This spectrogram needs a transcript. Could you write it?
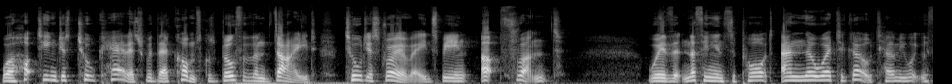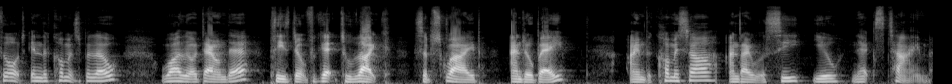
Well, Hot Team just too careless with their comms because both of them died, two destroyer raids being up front with nothing in support and nowhere to go. Tell me what you thought in the comments below. While you're down there, please don't forget to like, subscribe, and obey. I'm the Commissar, and I will see you next time.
